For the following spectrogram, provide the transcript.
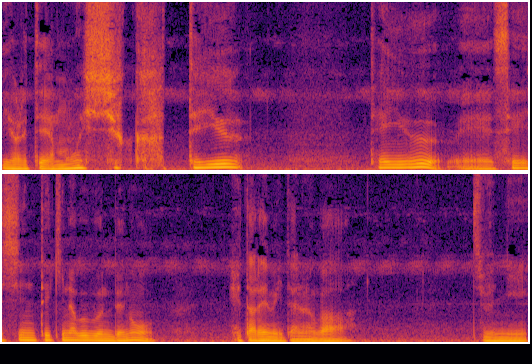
言われてもう一周かっていうっていう、えー、精神的な部分でのへたれみたいなのが自分に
